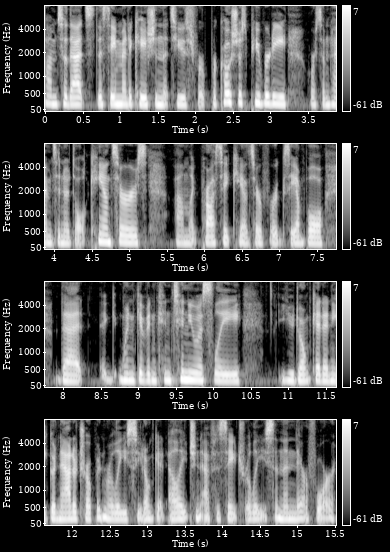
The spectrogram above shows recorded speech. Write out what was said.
Um, so that's the same medication that's used for precocious puberty or sometimes in adult cancers, um, like prostate cancer, for example, that when given continuously, you don't get any gonadotropin release, you don't get LH and FSH release, and then therefore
